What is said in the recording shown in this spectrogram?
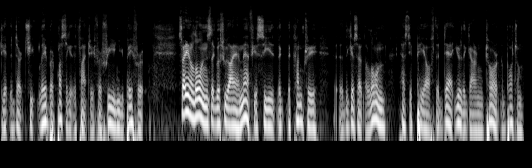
to get the dirt cheap labour, plus they get the factory for free and you pay for it. So any loans that go through IMF, you see the, the country uh, that gives out the loan has to pay off the debt. You're the guarantor at the bottom.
